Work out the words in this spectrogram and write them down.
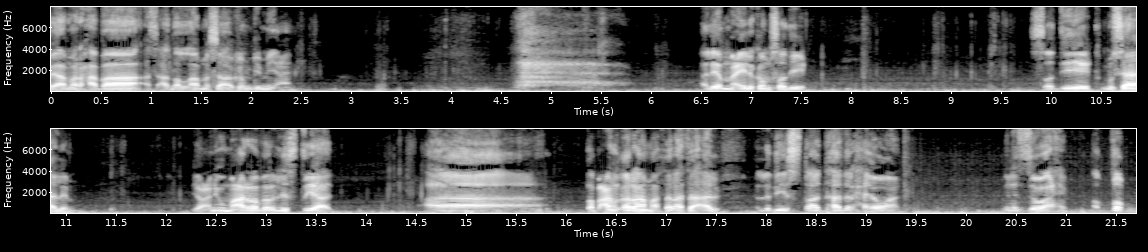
يا مرحبا. أسعد الله مساءكم جميعا. اليوم معي لكم صديق. صديق مسالم. يعني ومعرض للاصطياد. آه طبعا غرامة ثلاثة ألف الذي يصطاد هذا الحيوان من الزواحف الضب.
